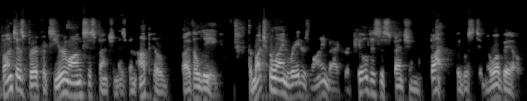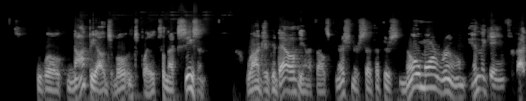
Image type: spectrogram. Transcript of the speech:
Vontaze Burfict's year-long suspension has been upheld by the league. The much maligned Raiders linebacker appealed his suspension, but it was to no avail. He will not be eligible to play till next season. Roger Goodell, the NFL's commissioner, said that there's no more room in the game for that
